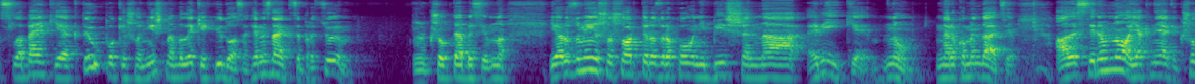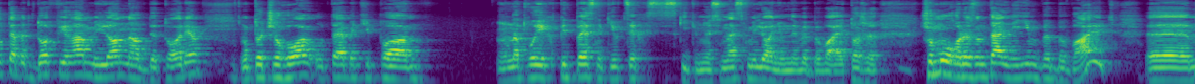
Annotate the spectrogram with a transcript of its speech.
слабенький актив поки що, ніж на великих відосах. Я не знаю, як це працює. Якщо в тебе сівно. Я розумію, що шорти розраховані більше на ріки, ну, на рекомендації. Але все одно, як не як, якщо в тебе дофіга мільйонна аудиторія, то чого у тебе, типа, на твоїх підписників цих скільки в нього 17 мільйонів не вибиває. Теж чому горизонтальні їм вибивають е,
